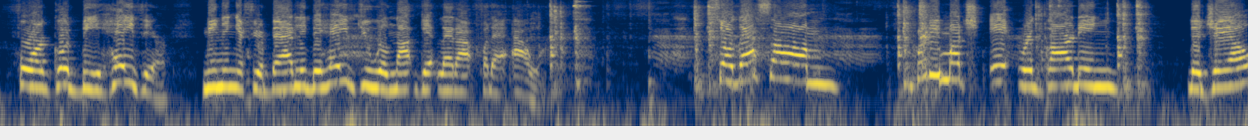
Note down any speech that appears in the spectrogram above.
for good behavior. Meaning, if you're badly behaved, you will not get let out for that hour. So that's um pretty much it regarding the jail.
